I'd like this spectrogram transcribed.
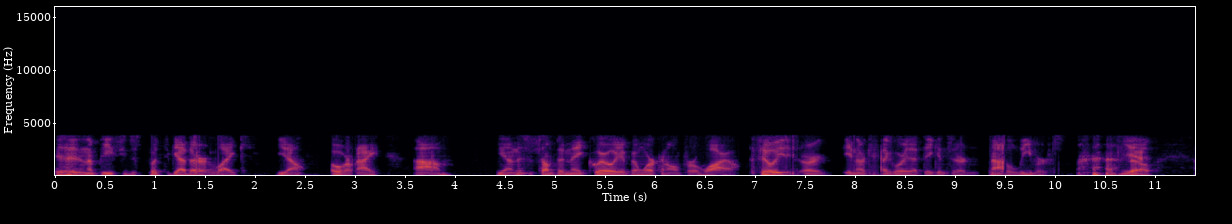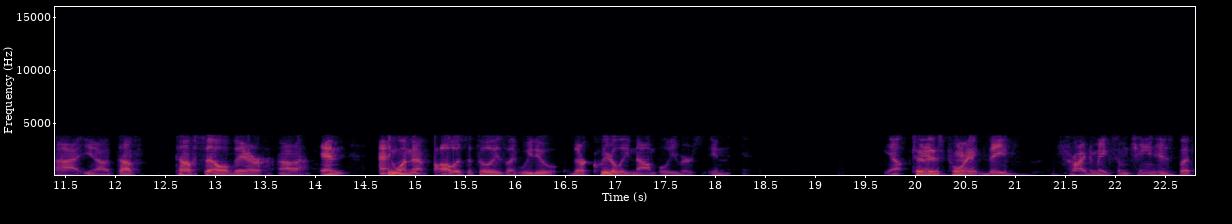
this isn't a piece you just put together like you know overnight. Um, you know, this is something they clearly have been working on for a while. The Phillies are in their category that they consider not believers. so, Yeah. uh, you know, tough tough sell there. Uh, and anyone that follows the Phillies like we do, they're clearly non-believers in. Yeah, To this point. they've tried to make some changes, but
